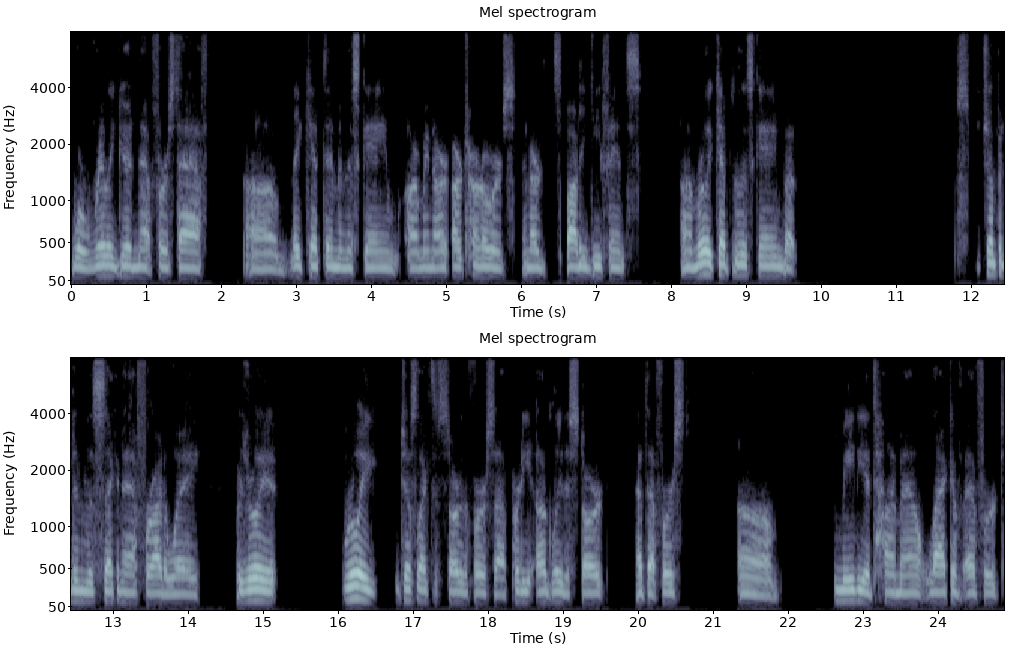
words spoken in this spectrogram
were really good in that first half. Um, they kept them in this game. I mean, our, our turnovers and our spotty defense um, really kept in this game, but jumping into the second half right away. It was really, really just like the start of the first half. Pretty ugly to start at that first um, media timeout, lack of effort.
